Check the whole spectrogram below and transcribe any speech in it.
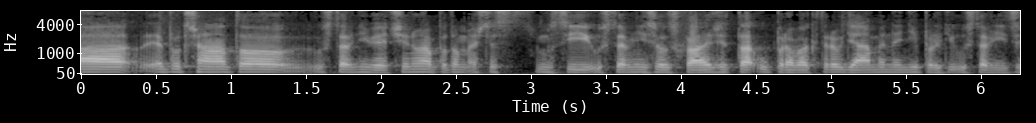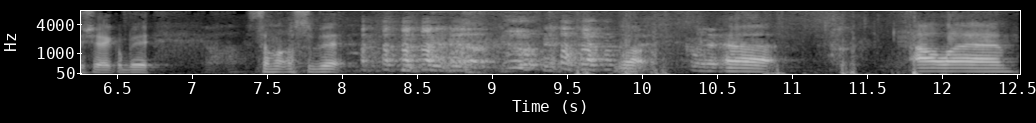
A je potřeba na to ústavní většinu a potom ještě musí ústavní soud schválit, že ta úprava, kterou děláme, není protiústavní, což je jakoby sama o sobě... No, uh, ale...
